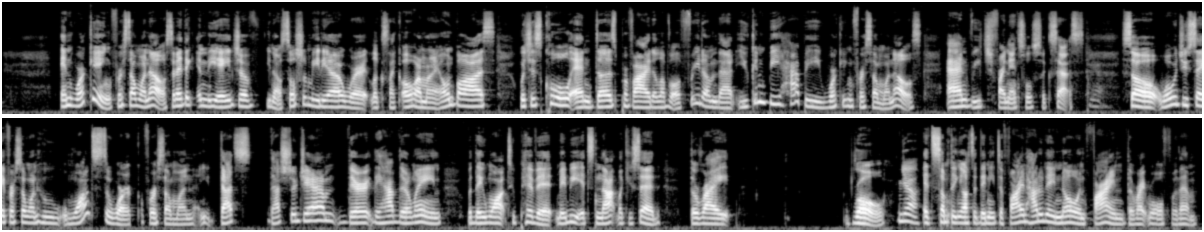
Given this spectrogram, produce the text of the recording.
in working for someone else. And I think in the age of, you know, social media where it looks like, oh, I'm my own boss, which is cool and does provide a level of freedom that you can be happy working for someone else and reach financial success. Yeah. So, what would you say for someone who wants to work for someone? That's that's their jam. They they have their lane, but they want to pivot. Maybe it's not like you said, the right role. Yeah. It's something else that they need to find. How do they know and find the right role for them?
